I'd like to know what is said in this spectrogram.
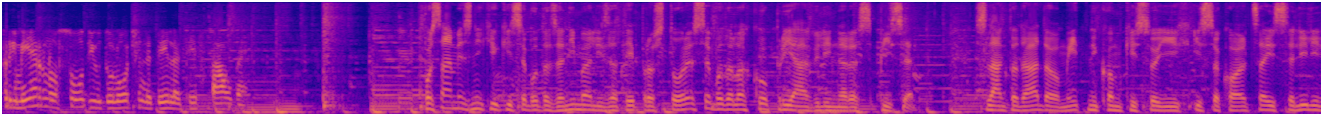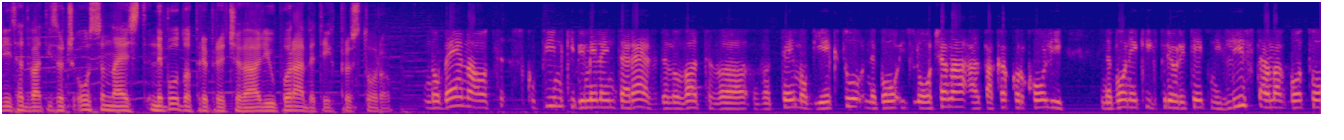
primerno sodi v določene dele te stavbe. Posamezniki, ki se bodo zanimali za te prostore, se bodo lahko prijavili na razpise. Slag doda, da umetnikom, ki so jih iz Sokolca izselili leta 2018, ne bodo preprečevali uporabe teh prostorov. Nobena od skupin, ki bi imela interes delovati v, v tem objektu, ne bo izločena ali pa kakorkoli ne bo nekih prioritetnih list, ampak bo to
